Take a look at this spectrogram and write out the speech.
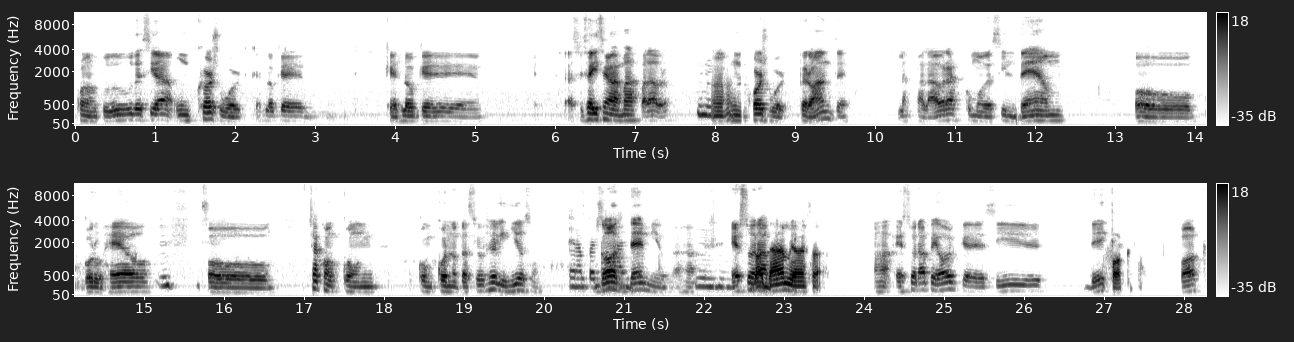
cuando tú decías un curse word, que es lo que, que es lo que, así se dicen las malas palabras, Ujú. Ujú. un curse word, pero antes, las palabras como decir damn, o go to hell, Mm, sí, o, o sea, con, con, con connotación religiosa. eran God personal. damn you. Ajá. Ujú. Eso, era God damn you, peor, eso. ajá, eso era peor que decir dick, Fuck. fuck,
